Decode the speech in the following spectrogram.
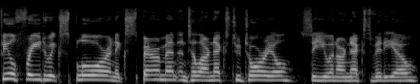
Feel free to explore and experiment until our next tutorial. See you in our next video.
